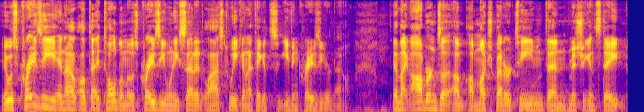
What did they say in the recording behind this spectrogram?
It was crazy, and I, I told him it was crazy when he said it last week, and I think it's even crazier now. And like Auburn's a, a, much better team than Michigan State,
